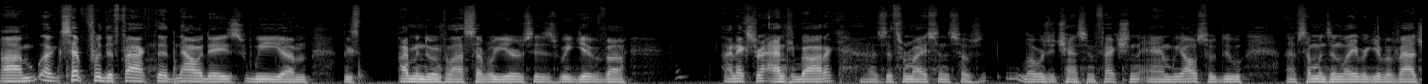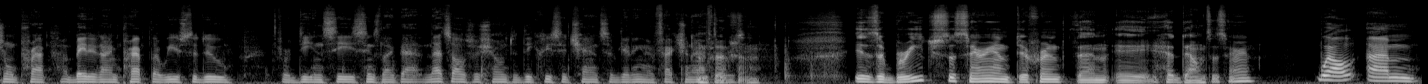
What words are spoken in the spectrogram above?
um, except for the fact that nowadays we, um, at least I've been doing for the last several years, is we give uh, an extra antibiotic, uh, zithromycin, so lowers your chance of infection, and we also do, if someone's in labor, give a vaginal prep, a betadine prep that we used to do for D and C's, things like that, and that's also shown to decrease the chance of getting an infection afterwards. Infection. Is a breech cesarean different than a head down cesarean? Well, um,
